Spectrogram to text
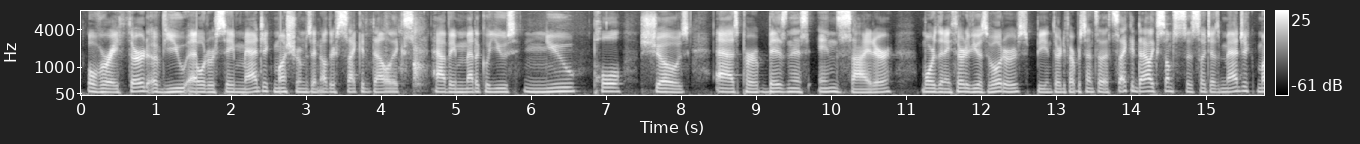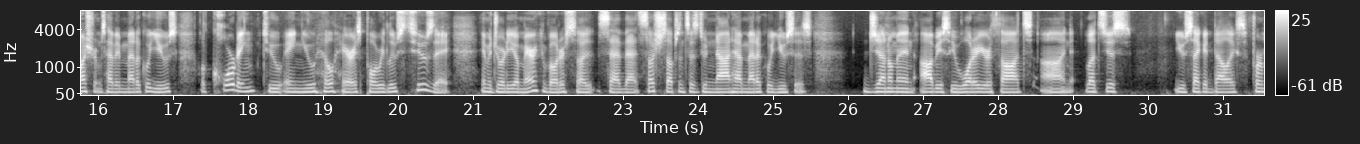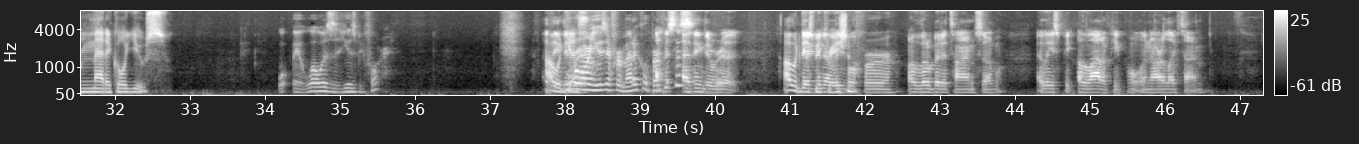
Over a third of U.S. voters say magic mushrooms and other psychedelics have a medical use. New poll shows, as per Business Insider, more than a third of U.S. voters, being 35%, said that psychedelic substances such as magic mushrooms have a medical use, according to a new Hill Harris poll released Tuesday. A majority of American voters sa- said that such substances do not have medical uses. Gentlemen, obviously, what are your thoughts on let's just use psychedelics for medical use? What was it used before? I, think would People guess. weren't using it for medical I, th- purposes. I think they were. I would They've guess been illegal recreational. for a little bit of time, so at least pe- a lot of people in our lifetime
